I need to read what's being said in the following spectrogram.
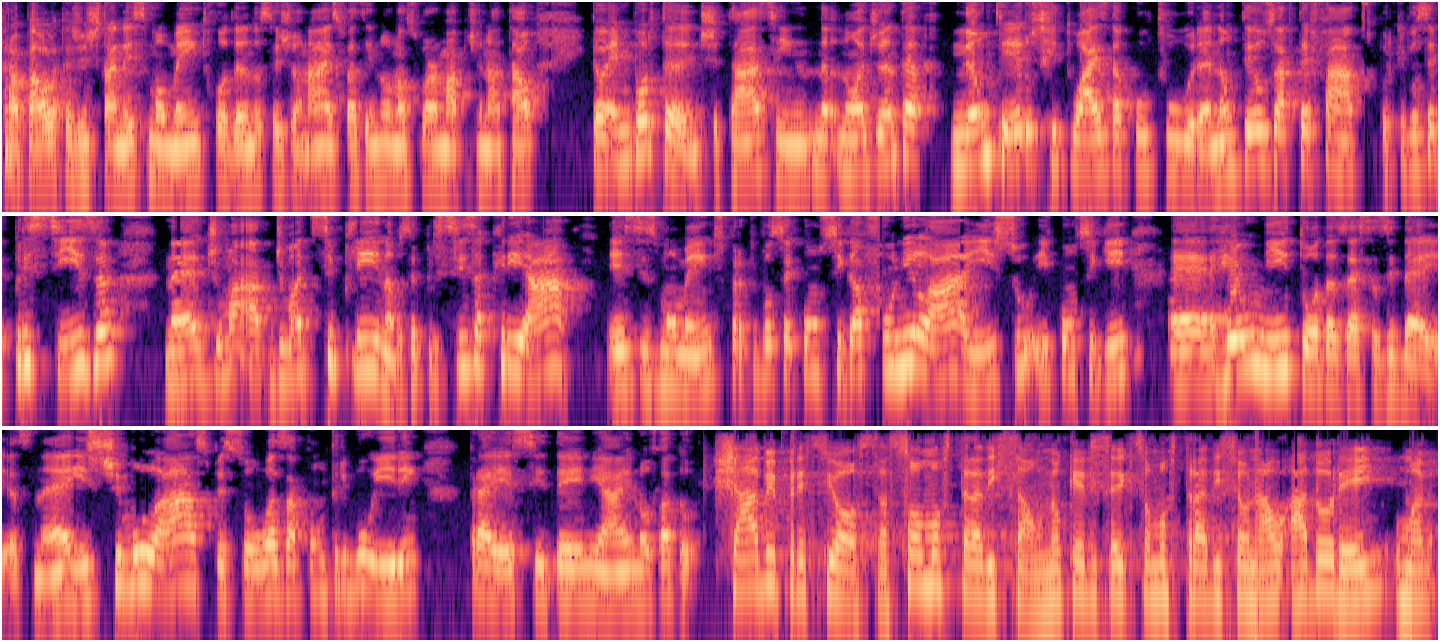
para a Paula, que a gente está nesse momento rodando as regionais, fazendo o nosso warm-up de Natal. Então é importante, tá? Assim, não adianta não ter os rituais da cultura, não ter os artefatos, porque você precisa, né, de uma, de uma disciplina, você precisa criar esses momentos para que você consiga afunilar isso e conseguir é, reunir todas essas ideias, né? E estimular as pessoas a contribuírem para esse DNA inovador. Chave preciosa, somos tradição, não quer dizer que somos tradicional, adorei, uma,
